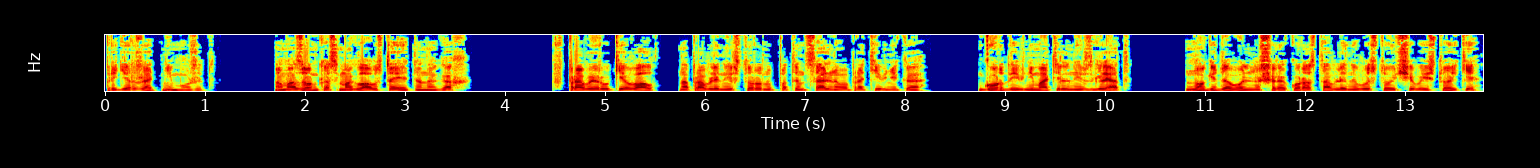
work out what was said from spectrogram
придержать не может. Амазонка смогла устоять на ногах. В правой руке вал, направленный в сторону потенциального противника, гордый и внимательный взгляд, ноги довольно широко расставлены в устойчивой стойке,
